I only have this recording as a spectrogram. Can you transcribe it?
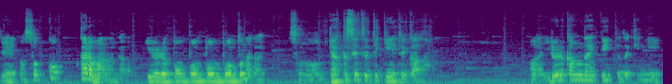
で、まあ、そこからまあなんか、いろいろポンポンポンポンとなんか、その逆説的にというか、まあいろいろ考えていったときに、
